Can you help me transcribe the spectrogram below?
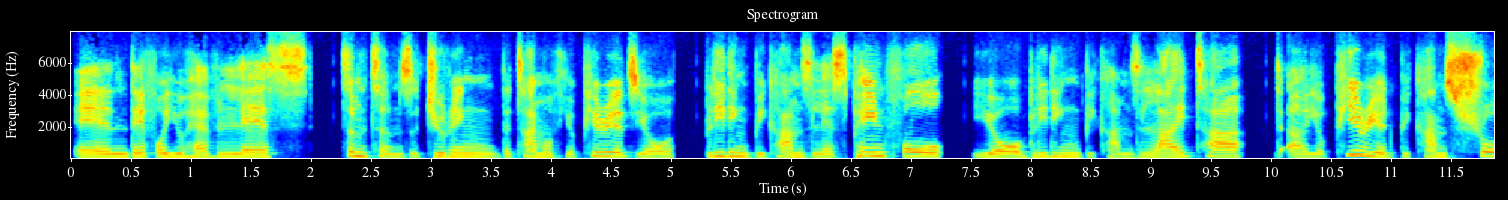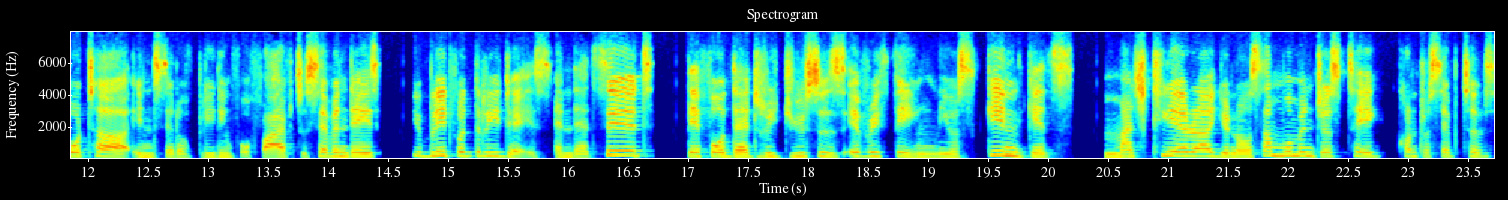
and therefore you have less symptoms during the time of your periods. Your bleeding becomes less painful, your bleeding becomes lighter, uh, your period becomes shorter. Instead of bleeding for five to seven days, you bleed for three days, and that's it. Therefore, that reduces everything. Your skin gets much clearer. You know, some women just take contraceptives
